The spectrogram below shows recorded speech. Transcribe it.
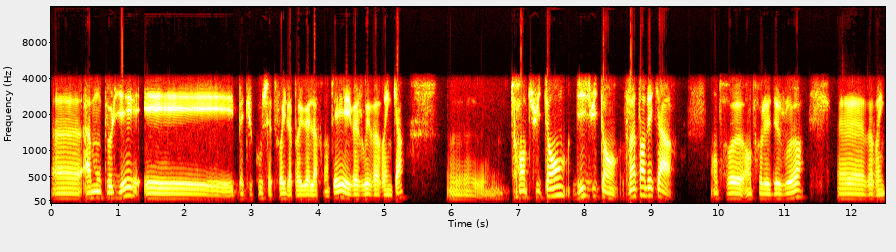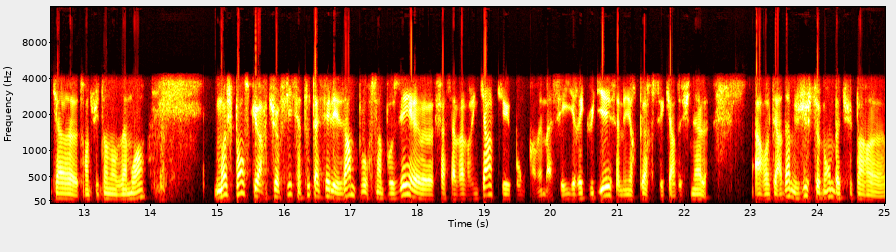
à Montpellier et bah, du coup cette fois il n'a pas eu à l'affronter et il va jouer Vavrinka. 38 ans, 18 ans, 20 ans d'écart entre, entre les deux joueurs. Euh, Vavrinka, 38 ans dans un mois. Moi, je pense que Arthur Fils a tout à fait les armes pour s'imposer euh, face à Vavrinka, qui est bon, quand même assez irrégulier. Sa meilleure peur, c'est quart de finale à Rotterdam, justement battu par, euh.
